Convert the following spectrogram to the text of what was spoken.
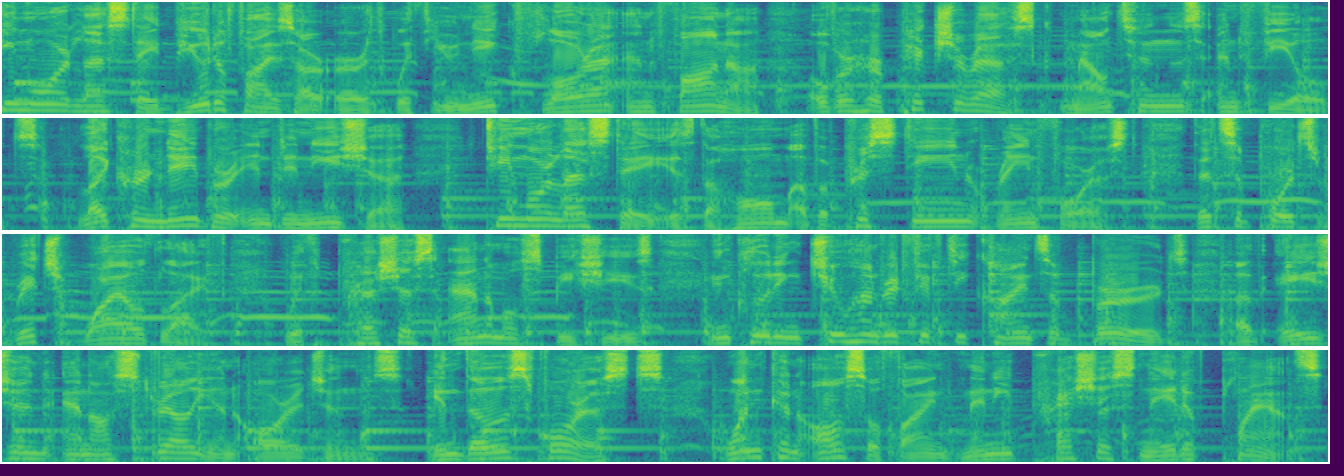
Timor Leste beautifies our earth with unique flora and fauna over her picturesque mountains and fields. Like her neighbor Indonesia, Timor Leste is the home of a pristine rainforest that supports rich wildlife with precious animal species, including 250 kinds of birds of Asian and Australian origins. In those forests, one can also find many precious native plants,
